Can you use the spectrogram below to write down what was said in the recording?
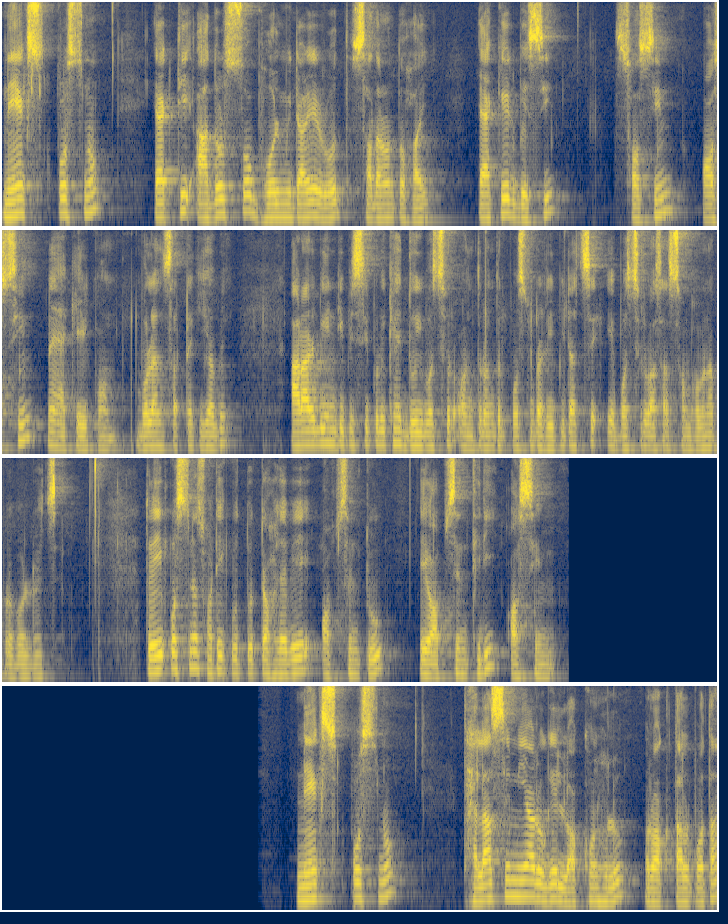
next প্রশ্ন, একটি আদর্শ ভোল্টমিটারের রোধ সাধারণত হয় একের বেশি, সসীম, অসীম না একের কম? বল অ্যান্সারটা কী হবে? আর আরবি এনটিপিসি পরীক্ষায় দুই বছর অন্তর অন্তর প্রশ্নটা রিপিট আছে এবছরও আসার সম্ভাবনা প্রবল রয়েছে। তো এই প্রশ্নের সঠিক উত্তরটা হয়ে যাবে অপশন টু এই অপশন থ্রি অসীম। নেক্সট প্রশ্ন, থ্যালাসেমিয়া রোগের লক্ষণ হলো রক্তাল্পতা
